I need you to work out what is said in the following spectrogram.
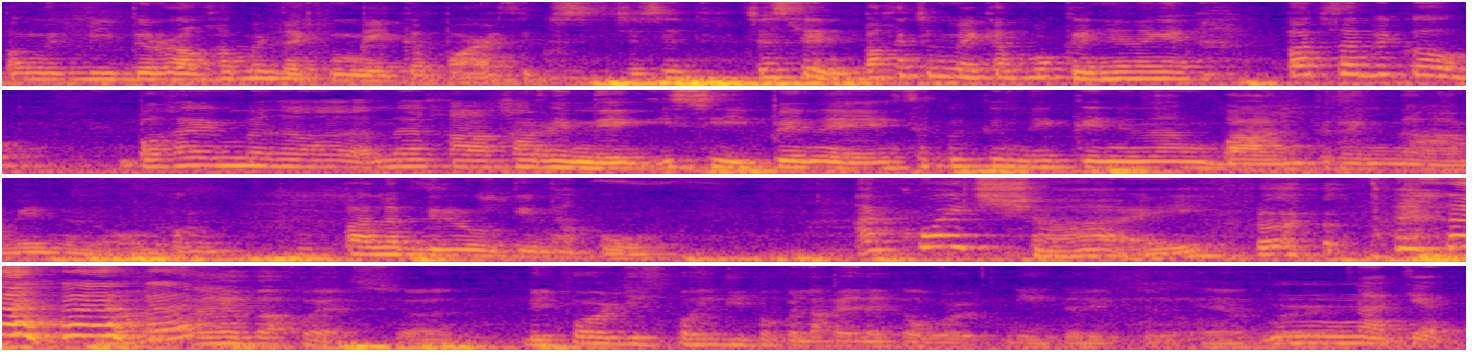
pag nagbibiroan kami, like makeup artist, Justin, Justin, bakit yung makeup mo ganyan na ganyan? But sabi ko, baka yung mga nakakarinig, isipin eh. Sabi ko, hindi ganyan ang bantering namin, ano? Pag palabiro din ako. I'm quite shy. I have a question. Before this po, hindi pa pala kayo nagka-work ni Director ever. Mm, Not yet.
